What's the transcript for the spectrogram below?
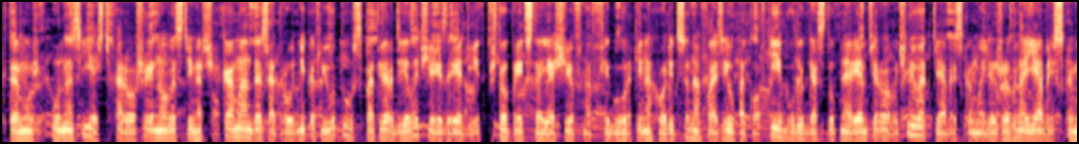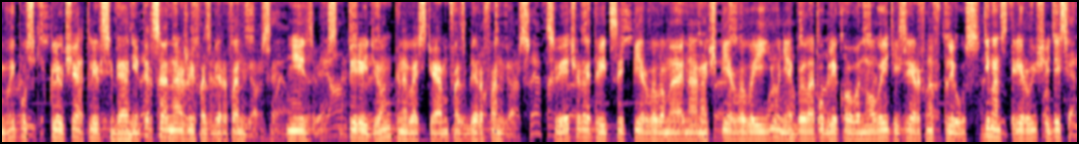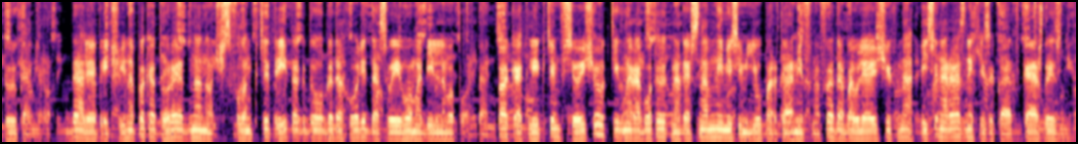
К тому же, у нас есть хорошие новости мерча. Команда сотрудников YouTube подтвердила через Reddit, что предстоящие FNAF фигурки находятся на фазе упаковки и будут доступны ориентировочно в октябрьском или же в ноябрьском выпуске. Включат ли в себя они персонажей Фазбера Фанверса? Неизвестно. Перейдем к новостям Фазбера Фанверса. С вечера 31 1 мая на ночь 1 июня был опубликован новый тизер FNAF Plus, демонстрирующий десятую камеру. Далее причина, по которой одна ночь с Фланкти 3 так долго доходит до своего мобильного порта. Пока Кликтим все еще активно работают над основными семью портами FNAF, добавляющих надписи на разных языках в каждой из них.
